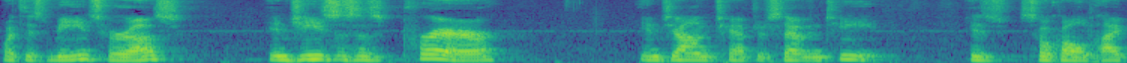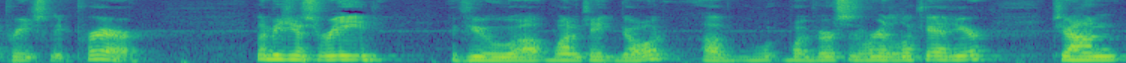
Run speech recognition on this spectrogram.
what this means for us in Jesus' prayer in John chapter 17, his so called high priestly prayer. Let me just read, if you uh, want to take note of what verses we're going to look at here. John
